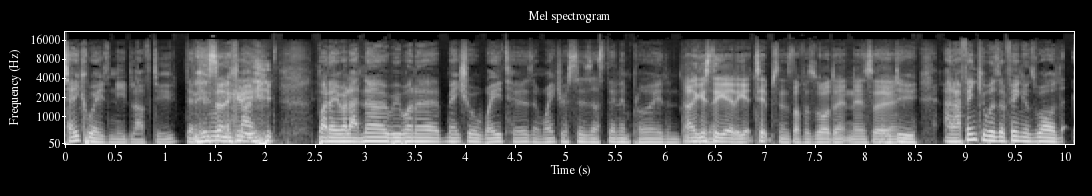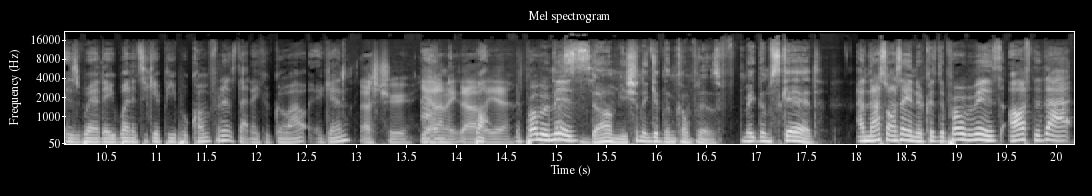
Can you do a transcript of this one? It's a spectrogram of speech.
takeaways need love too? Delivery, Exactly. like- but they were like, no, we want to make sure waiters and waitresses are still employed, and I guess they get to get tips and stuff as well, don't they? So They do, and I think it was a thing as well. Is where they wanted to give people confidence that they could go out again. that's true. Yeah, that And- make that. but yeah, The problem That's is, dumb. You shouldn't give them confidence. Make them scared. And that's what I'm saying, because the problem is, after that,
